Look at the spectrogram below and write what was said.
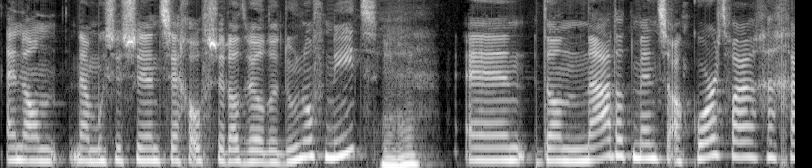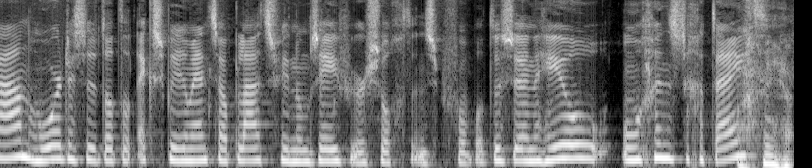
En dan nou, moest de student zeggen of ze dat wilden doen of niet. Mm -hmm. En dan nadat mensen akkoord waren gegaan, hoorden ze dat dat experiment zou plaatsvinden om zeven uur s ochtends bijvoorbeeld. Dus een heel ongunstige tijd. ja.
